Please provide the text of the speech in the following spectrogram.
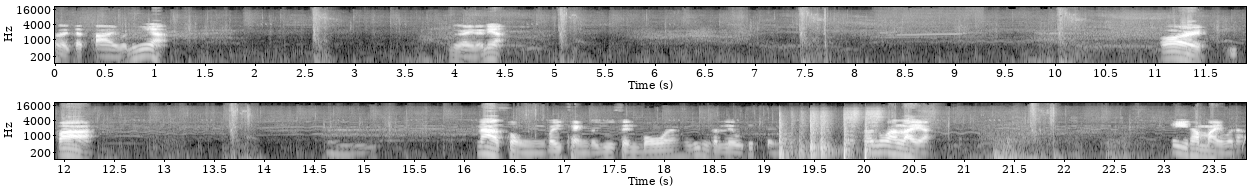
มื่อไหร่จะตายวะเนี่ย เหนื่อยนะเนี่ย โอ้ยอีป้าอืมน่าส่งไปแข่งกับยูเซนโบนะวิ่งกันเร็วที่สุดนั่นว่าอะไรอะนี่ทำไมวะนะ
